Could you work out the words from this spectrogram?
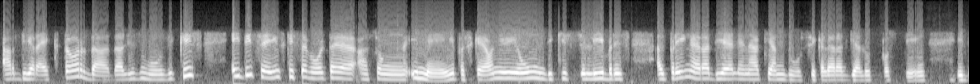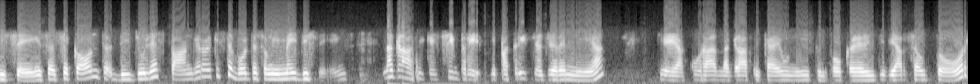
art director da, dagli musicis e disegni che queste volte sono i miei perché ognuno di questi libri al primo era di Elena Chiandussi, che era di Alut Postin, i disegni, il secondo di Giulia Spanghero e queste volte sono i miei disegni. La grafica è sempre di Patrizia Geremia, che ha curato la grafica e unito un po' di diversi autori.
